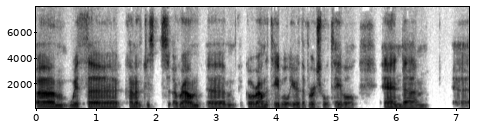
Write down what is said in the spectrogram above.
um, with uh, kind of just around, um, go around the table here, the virtual table, and um, uh,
